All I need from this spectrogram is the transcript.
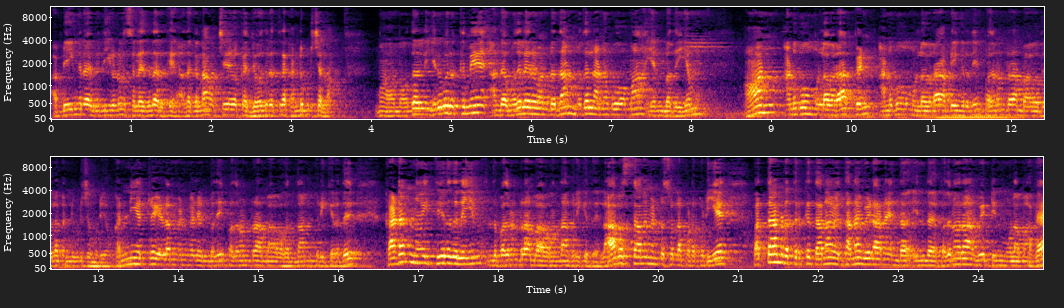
அப்படிங்கிற விதிகளும் சில இதில் இருக்குது அதுக்கெல்லாம் வச்சு க- ஜோதிடத்தில் கண்டுபிடிச்சிடலாம். முதல் இருவருக்குமே அந்த முதலிரவன்று தான் முதல் அனுபவமா என்பதையும் ஆண் அனுபவம் உள்ளவரா பெண் அனுபவம் உள்ளவரா அப்படிங்கிறதையும் பதினொன்றாம் பாகத்தில் கண்டுபிடிச்ச முடியும். கண்ணியற்ற இளம் பெண்கள் என்பதை பதினொன்றாம் பாவகம் தான் குறிக்கிறது. கடன் நோய் தீர்தலையும் இந்த பதினொன்றாம் பாவகம் தான் குறிக்கிறது. லாபஸ்தானம் என்று சொல்லப்படக்கூடிய பத்தாம் இடத்திற்கு தன தன வீடான இந்த இந்த பதினோராம் வீட்டின் மூலமாக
